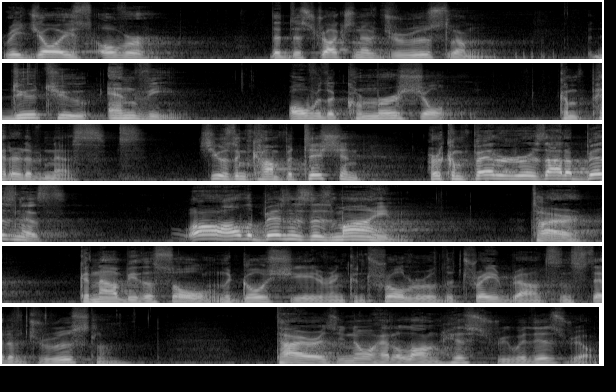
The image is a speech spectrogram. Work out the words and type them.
rejoiced over the destruction of Jerusalem due to envy over the commercial competitiveness. She was in competition. Her competitor is out of business. Well, all the business is mine. Tyre could now be the sole negotiator and controller of the trade routes instead of Jerusalem. Tyre, as you know, had a long history with Israel.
